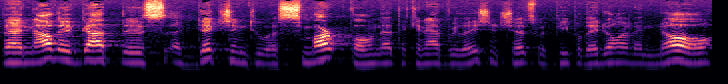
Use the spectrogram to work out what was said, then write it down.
that now they've got this addiction to a smartphone that they can have relationships with people they don't even know,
